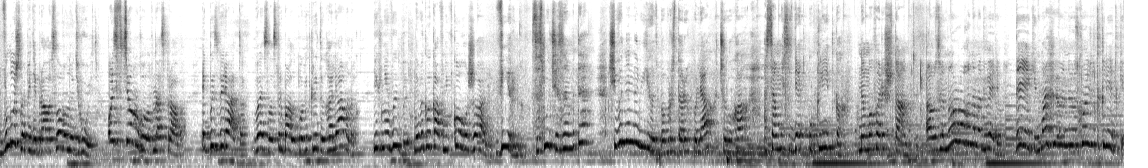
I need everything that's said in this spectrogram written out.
влучно підібрала слово нудьгують. Ось в цьому головна справа. Якби звірята весело стрибали по відкритих галявинах, їхній вид би не викликав ні в кого жалю. Вірно, засмучує саме те, що вони не б'ють по просторих полях чи лугах, а саме сидять у клітках, немов арештанти. А звернув на медведів, деякі майже не відходять від клітки,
